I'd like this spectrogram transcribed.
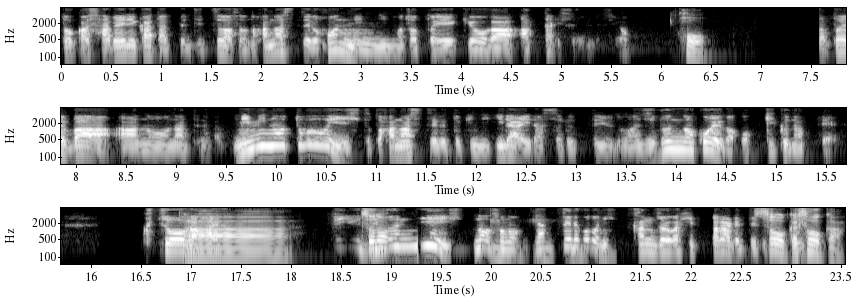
とか喋り方って実はその話してる本人にもちょっと影響があったりするんですよ。ほ例えば、あの、なんていうのか、耳の遠い人と話してる時にイライラするっていうのは自分の声が大きくなって、口調う。が入るああ、っていうその自分にの、そうんの、やってることに感情が引っ張られてる。そうか、うそうか。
